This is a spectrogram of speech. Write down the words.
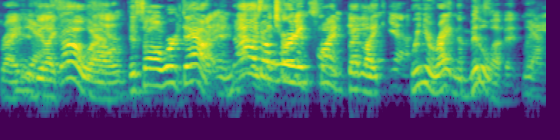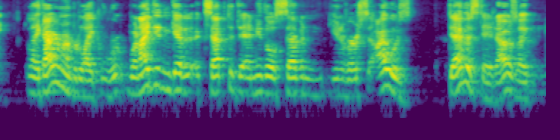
right, and be like, "Oh well, Yeah. this all worked out," Right. and That "Oh, was don't worry, turning it's fine." But like Yeah. when you're right in the middle of it, Yeah. like I remember, like r- when I didn't get accepted to any of those seven universities, I was devastated. I was like.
